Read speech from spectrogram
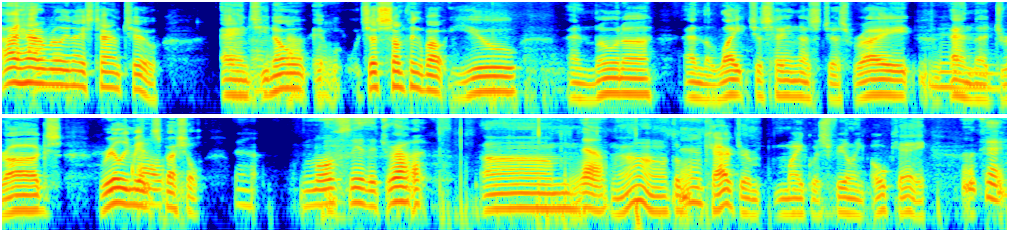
I had a really nice time too. And you know, it, just something about you and Luna and the light just hitting us just right and the drugs really made it Oh. special. Mostly the drugs. Um, No. no, the character Mike was feeling okay. Okay.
